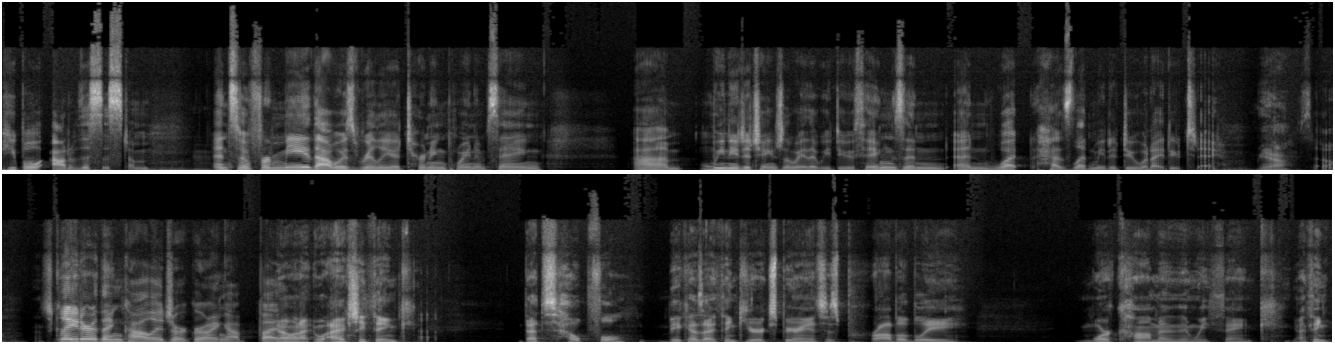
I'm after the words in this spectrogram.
people out of the system. Mm-hmm. And so for me, that was really a turning point of saying, um, we need to change the way that we do things and and what has led me to do what I do today. Yeah. So later than college or growing up, but no, I, I actually think that's helpful because I think your experience is probably more common than we think. I think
